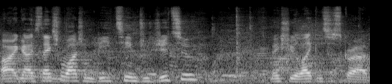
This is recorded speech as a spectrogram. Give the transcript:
All right, guys. Thanks for watching B Team Jiu Jitsu. Make sure you like and subscribe.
